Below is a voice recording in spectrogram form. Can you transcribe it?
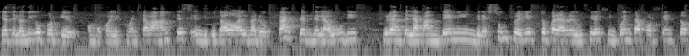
ya te lo digo porque, como les comentaba antes, el diputado Álvaro Carter de la UDI durante la pandemia ingresó un proyecto para reducir el 50%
